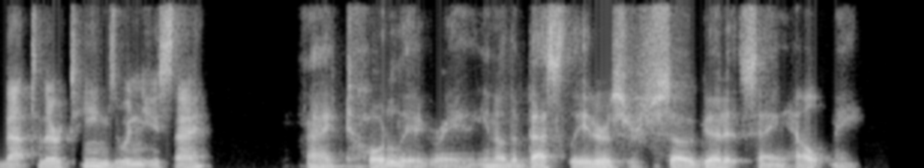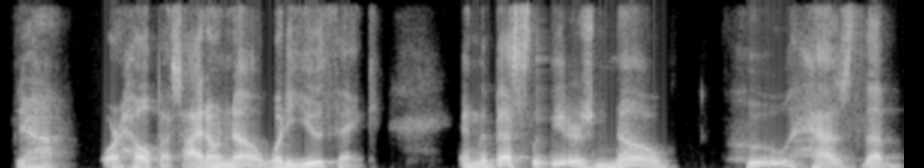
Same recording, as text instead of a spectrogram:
that to their teams, wouldn't you say? I totally agree. You know, the best leaders are so good at saying, help me. Yeah. Or help us. I don't know. What do you think? And the best leaders know who has the,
